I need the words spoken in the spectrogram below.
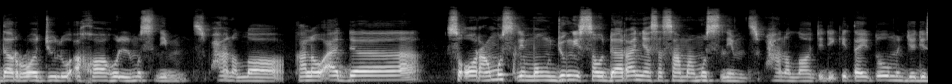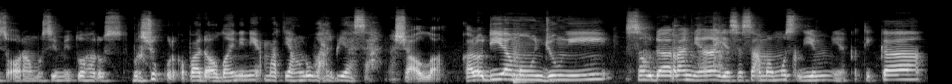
ada rojulu akhahul muslim. Subhanallah. Kalau ada seorang muslim mengunjungi saudaranya sesama muslim. Subhanallah. Jadi kita itu menjadi seorang muslim itu harus bersyukur kepada Allah. Ini nikmat yang luar biasa. Masya Allah. Kalau dia mengunjungi saudaranya ya sesama muslim ya ketika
